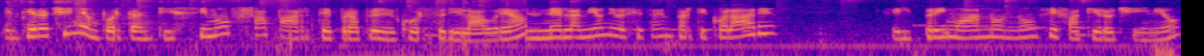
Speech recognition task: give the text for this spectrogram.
Il tirocinio è importantissimo, fa parte proprio del corso di laurea. Nella mia università in particolare il primo anno non si fa tirocinio,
